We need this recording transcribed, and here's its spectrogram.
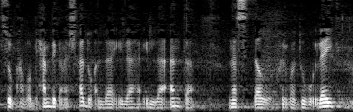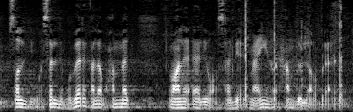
سبحانه وبحمدك نشهد أن لا إله إلا أنت. نستغفرك ونتوب إليك. صلي وسلم وبارك على محمد وعلى آله وأصحابه أجمعين. والحمد لله رب العالمين.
